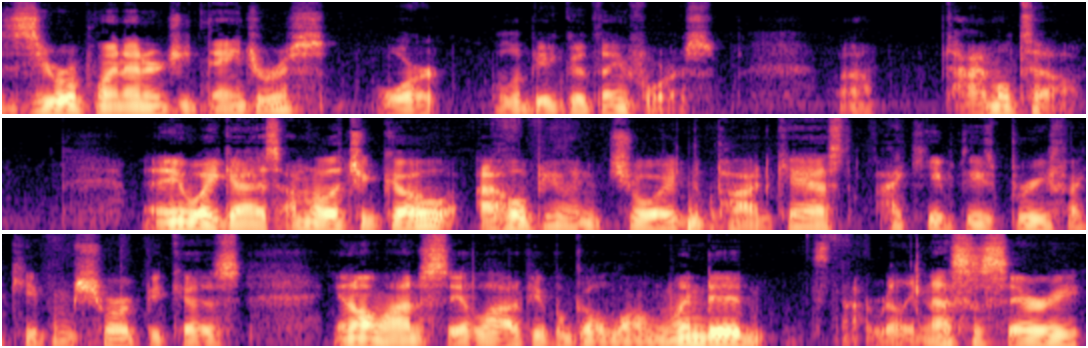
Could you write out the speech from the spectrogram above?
Zero point energy dangerous, or will it be a good thing for us? Well, time will tell. Anyway, guys, I'm going to let you go. I hope you enjoyed the podcast. I keep these brief, I keep them short because, in all honesty, a lot of people go long winded. It's not really necessary.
